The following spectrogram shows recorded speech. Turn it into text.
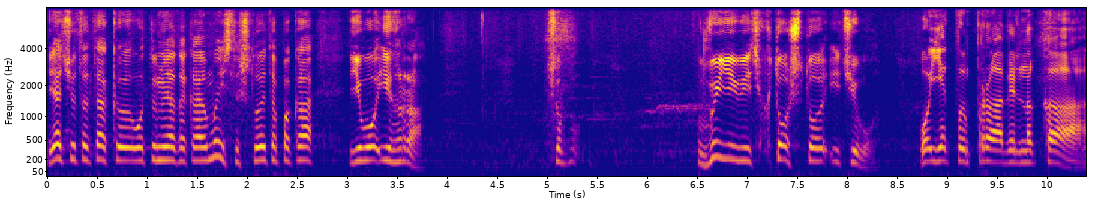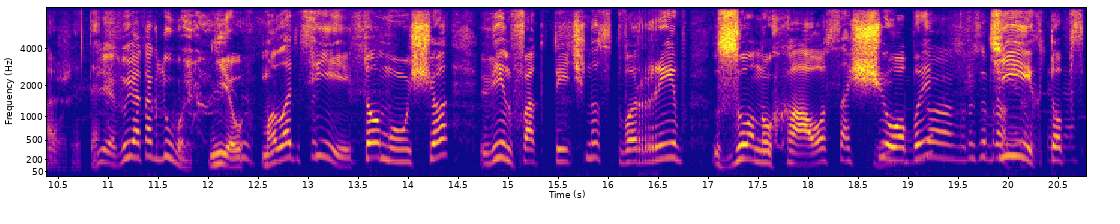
я что-то так, э, вот у меня такая мысль, что это пока его игра, чтобы выявить кто, что и чего. Ой, як ви правильно кажете. Не, ну я так думаю. Ні, молодці, тому що він фактично створив зону хаоса, щоби Да, розібрався. ті, хто б с-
